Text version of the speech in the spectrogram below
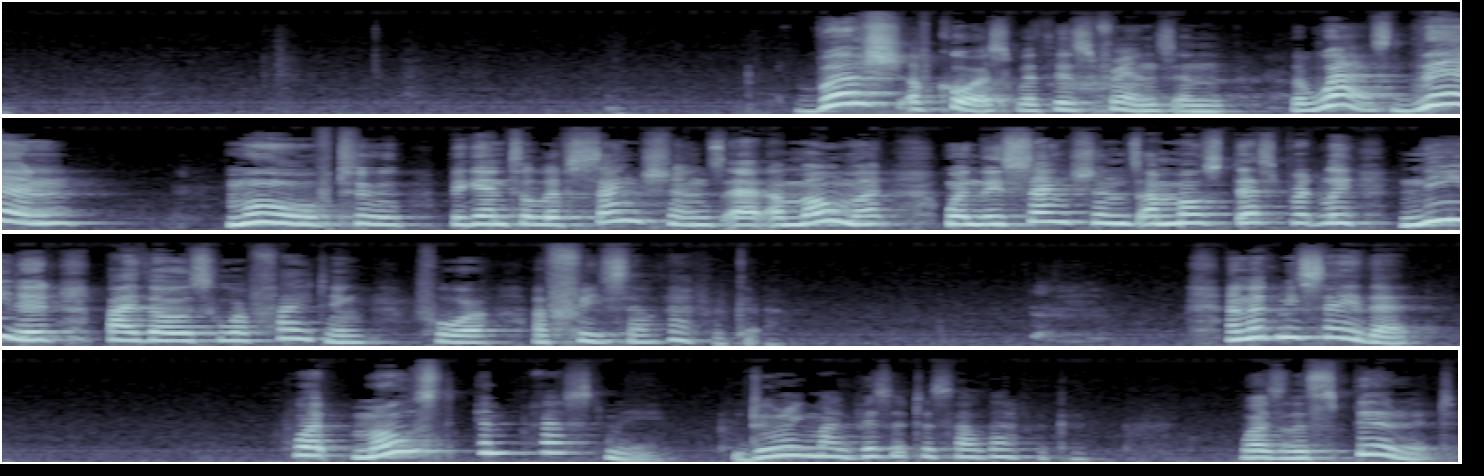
Bush, of course, with his friends in the West, then moved to begin to lift sanctions at a moment when these sanctions are most desperately needed by those who are fighting for a free South Africa. And let me say that what most impressed me during my visit to South Africa was the spirit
